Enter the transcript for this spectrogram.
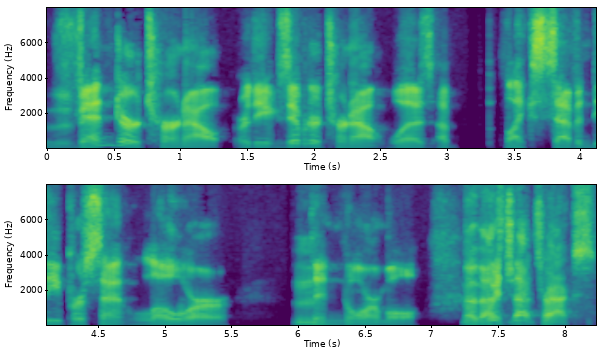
vendor turnout or the exhibitor turnout was a, like 70% lower Mm. than normal. No, that's which- that tracks.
